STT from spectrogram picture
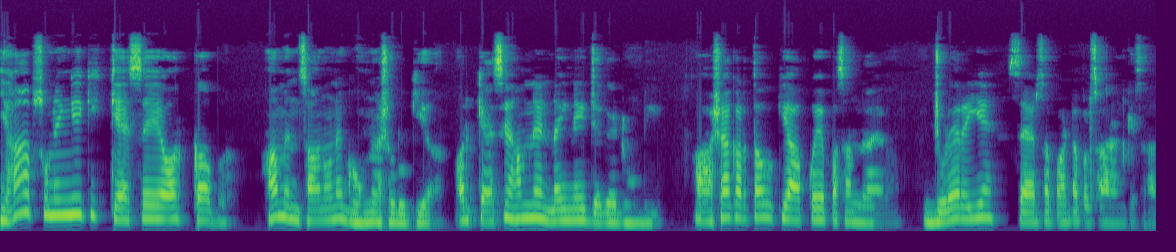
यहाँ आप सुनेंगे कि कैसे और कब हम इंसानों ने घूमना शुरू किया, और कैसे हमने नई नई जगह ढूंढी। आशा करता हूँ कि आपको ये पसंद आएगा। जुड़े रहिए सैर सपाटा प्रसारण के साथ।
